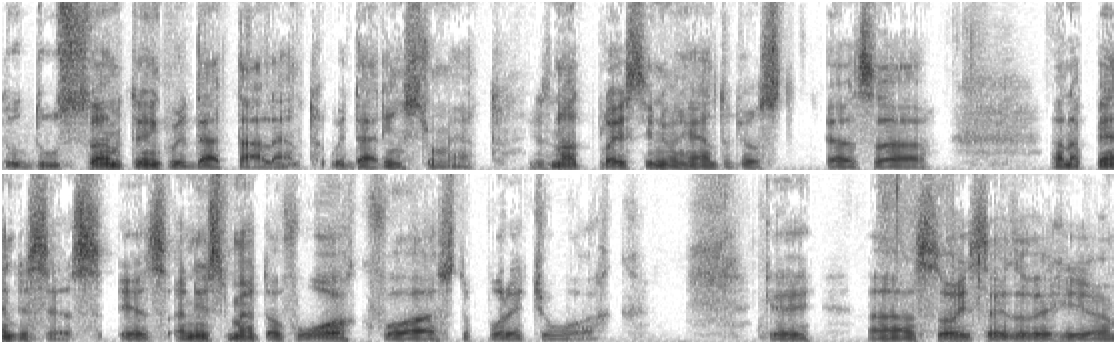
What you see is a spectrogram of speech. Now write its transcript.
to do something with that talent, with that instrument. It's not placed in your hand just as a, an appendices. It's an instrument of work for us to put it to work. Okay, uh, so he says over here,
